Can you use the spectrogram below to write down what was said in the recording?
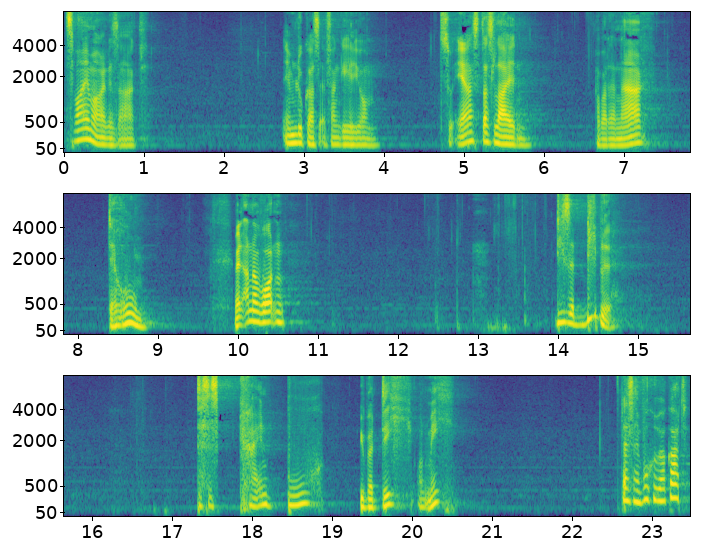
zweimal gesagt, im Lukas-Evangelium, zuerst das Leiden, aber danach der Ruhm. Mit anderen Worten, diese Bibel, das ist kein Buch über dich und mich. Das ist ein Buch über Gott.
